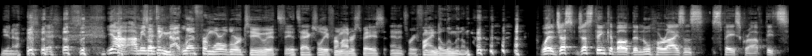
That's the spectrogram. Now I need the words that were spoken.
You know, yeah. I mean, something it, not left from World War II. It's it's actually from outer space, and it's refined aluminum. well, just just think about the New Horizons spacecraft. It's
